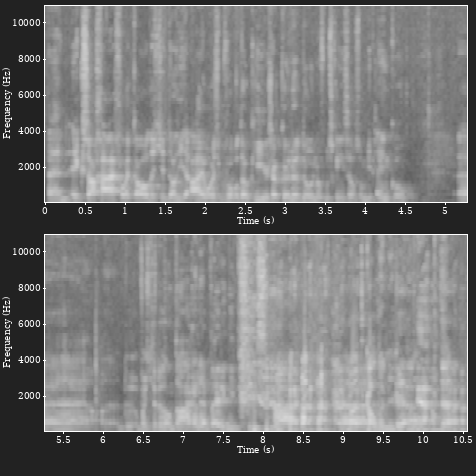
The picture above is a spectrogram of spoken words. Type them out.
En ik zag eigenlijk al dat je dan je iWatch bijvoorbeeld ook hier zou kunnen doen, of misschien zelfs om je enkel. Eh, wat je er dan daarin hebt, weet ik niet precies. Maar, eh, Maar het kan ja, geval. ja.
